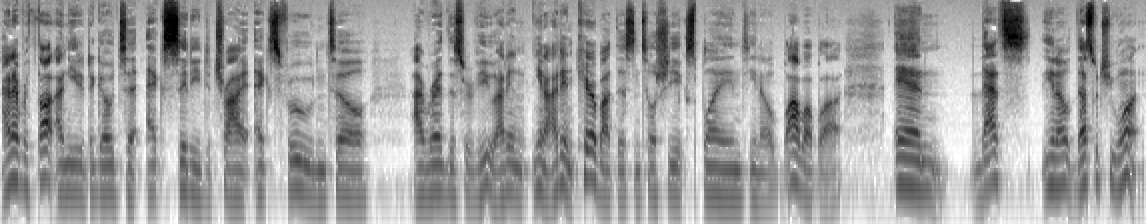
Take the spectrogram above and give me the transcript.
I never thought I needed to go to X city to try X food until I read this review. I didn't, you know, I didn't care about this until she explained, you know, blah blah blah, and that's you know that's what you want.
